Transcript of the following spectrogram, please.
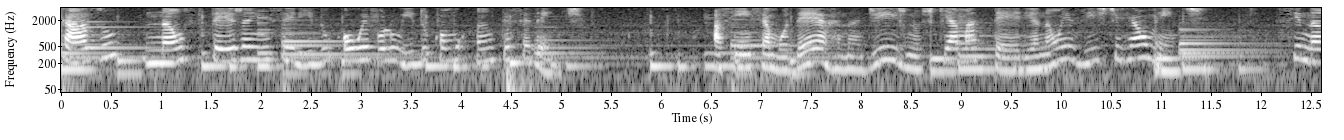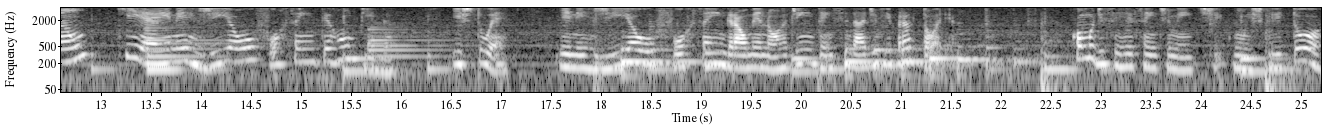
caso não esteja inserido ou evoluído como antecedente. A ciência moderna diz-nos que a matéria não existe realmente, senão que é energia ou força interrompida, isto é, energia ou força em grau menor de intensidade vibratória. Como disse recentemente um escritor,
